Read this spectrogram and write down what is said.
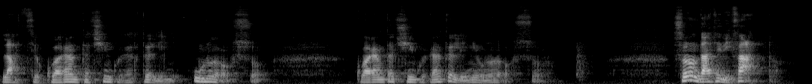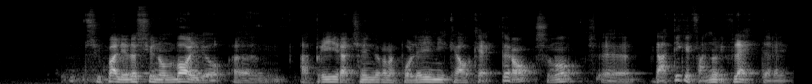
Lazio 45 cartellini, 1 rosso. 45 cartellini, 1 rosso. Sono dati di fatto, sui quali adesso io non voglio eh, aprire, accendere una polemica, ok, però sono eh, dati che fanno riflettere.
